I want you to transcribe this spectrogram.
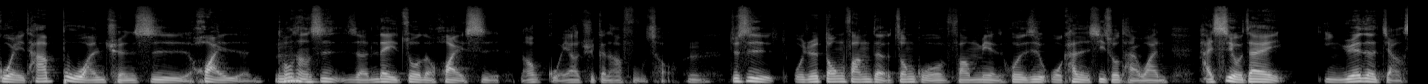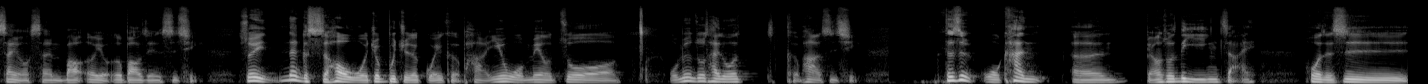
鬼他不完全是坏人，通常是人类做的坏事，嗯、然后鬼要去跟他复仇。嗯，就是我觉得东方的中国方面，或者是我看的戏说台湾，还是有在隐约的讲善有善报，恶有恶报这件事情。所以那个时候我就不觉得鬼可怕，因为我没有做，我没有做太多可怕的事情。但是我看，嗯、呃，比方说丽英宅。或者是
